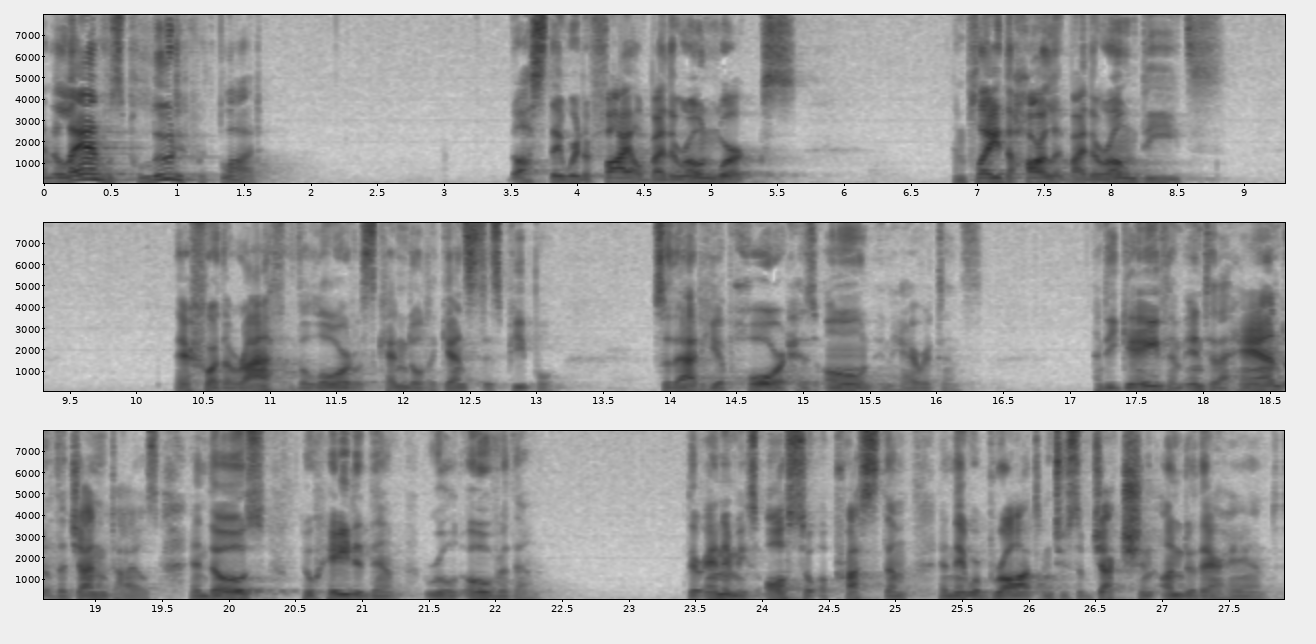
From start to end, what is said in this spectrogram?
and the land was polluted with blood. Thus they were defiled by their own works, and played the harlot by their own deeds. Therefore, the wrath of the Lord was kindled against his people, so that he abhorred his own inheritance. And he gave them into the hand of the Gentiles, and those who hated them ruled over them. Their enemies also oppressed them, and they were brought into subjection under their hand.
